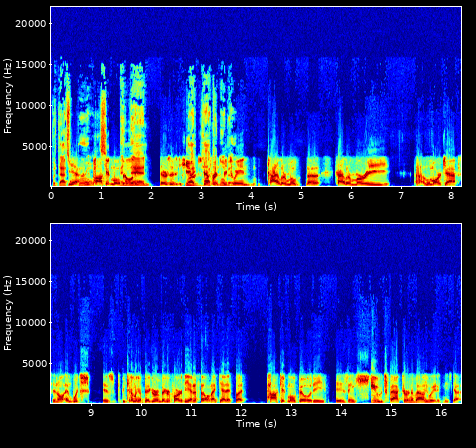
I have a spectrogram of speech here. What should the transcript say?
But that's yeah, what Burrow is. pocket mobility. And then There's a huge Right, difference mobility. between Kyler, Mo, uh, Kyler Murray, uh, Lamar Jackson, all, and which is becoming a bigger and bigger part of the NFL, and I get it. But pocket mobility is a huge factor in evaluating these guys.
